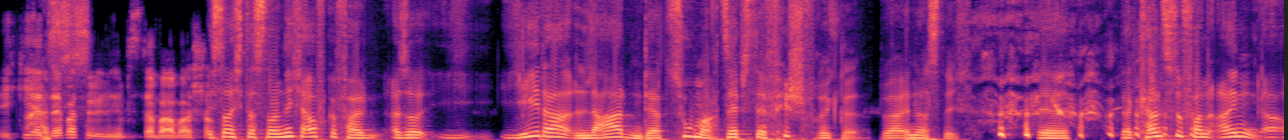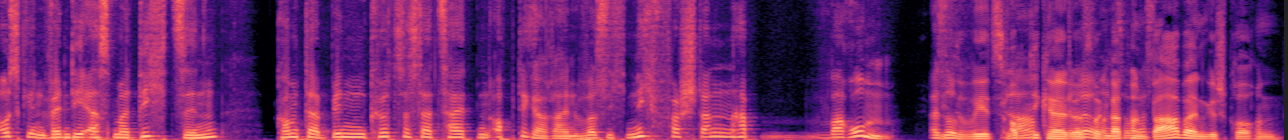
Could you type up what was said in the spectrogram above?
Ich gehe ja selber zu den Hipster-Barbershop. Ist euch das noch nicht aufgefallen? Also jeder Laden, der zumacht, selbst der Fischfrickel, du erinnerst dich, äh, da kannst du von ein, ausgehen, wenn die erstmal dicht sind, kommt da binnen kürzester Zeit ein Optiker rein, was ich nicht verstanden habe, warum. Also so wie jetzt klar, Optiker, du hast doch gerade von. Barbern gesprochen.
